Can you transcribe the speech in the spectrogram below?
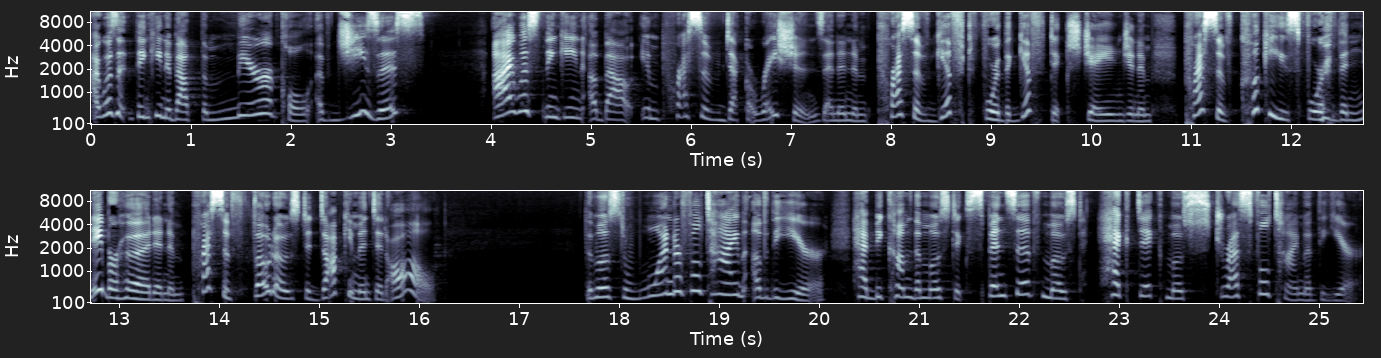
I wasn't thinking about the miracle of Jesus. I was thinking about impressive decorations and an impressive gift for the gift exchange and impressive cookies for the neighborhood and impressive photos to document it all. The most wonderful time of the year had become the most expensive, most hectic, most stressful time of the year.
